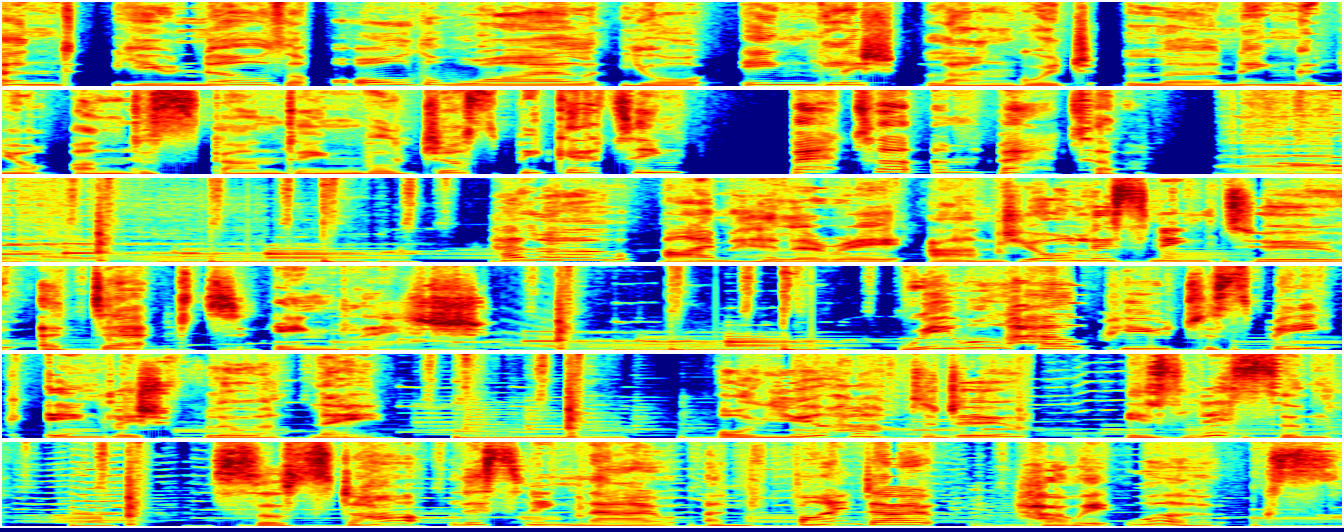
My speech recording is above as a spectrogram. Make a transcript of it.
And you know that all the while your English language learning and your understanding will just be getting better and better. Hello, I'm Hilary and you're listening to Adept English. We will help you to speak English fluently. All you have to do is listen. So start listening now and find out how it works.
